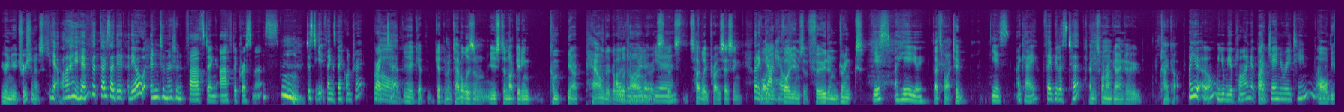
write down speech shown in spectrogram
You're a nutritionist. Yeah, I am. But so the, the old intermittent fasting after Christmas, hmm. just to get things back on track. Great oh, tip. Yeah, get get the metabolism used to not getting com, you know pounded all Overloaded, the time where it's, yeah. it's totally processing but a volumes of food and drinks. Yes, I hear you. That's my tip. Yes. Okay. Fabulous tip. And it's one I'm going to take up. Are you? Oh, you'll be applying it by but January 10? I'll be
